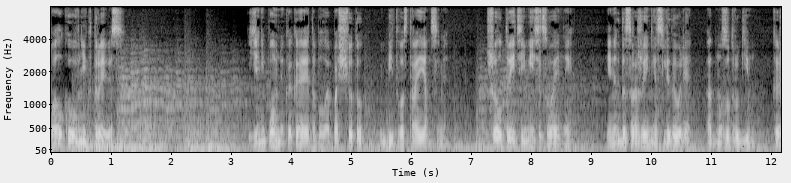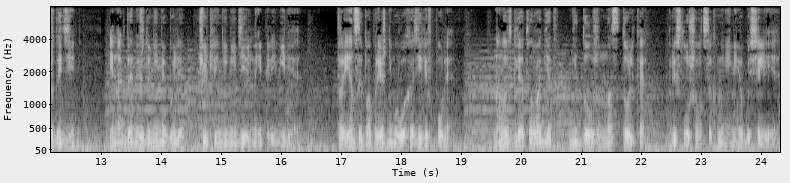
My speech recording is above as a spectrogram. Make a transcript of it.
Полковник Трэвис Я не помню, какая это была по счету битва с троянцами. Шел третий месяц войны. Иногда сражения следовали одно за другим, каждый день. Иногда между ними были чуть ли не недельные перемирия. Троянцы по-прежнему выходили в поле. На мой взгляд, Лавагет не должен настолько прислушиваться к мнению Басилея.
